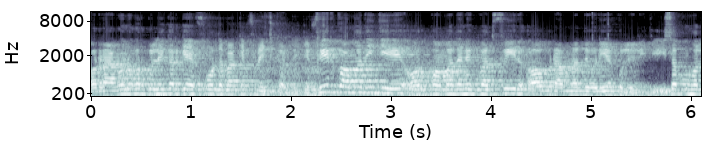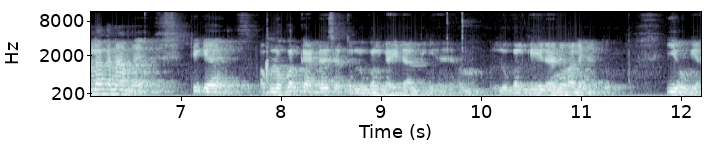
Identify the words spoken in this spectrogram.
और राघवनगर को लेकर के F4 दबा के फ्रीज कर दीजिए। फिर कॉमा दीजिए और कॉमा देने के बाद फिर अब रामनाथ देवरिया को ले लीजिए। सब मोहल्ला का नाम है, ठीक है? अब लोकल का एड्रेस है तो लोकल का ही डाल दिए हैं। हम लोकल के ही रहने वाले हैं तो ये हो गया।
